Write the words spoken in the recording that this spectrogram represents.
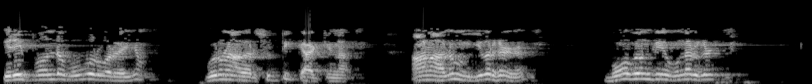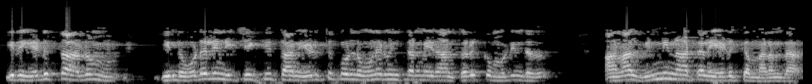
இதை போன்ற ஒவ்வொருவரையும் குருநாதர் சுட்டி காட்டினார் ஆனாலும் இவர்கள் போகண்டிய உணர்கள் இதை எடுத்தாலும் இந்த உடலின் இச்சைக்கு தான் எடுத்துக்கொண்ட உணர்வின் தன்மை தான் பெருக்க முடிந்தது. ஆனால் விண்ணின் ஆற்றலை எடுக்க மறந்தார்.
